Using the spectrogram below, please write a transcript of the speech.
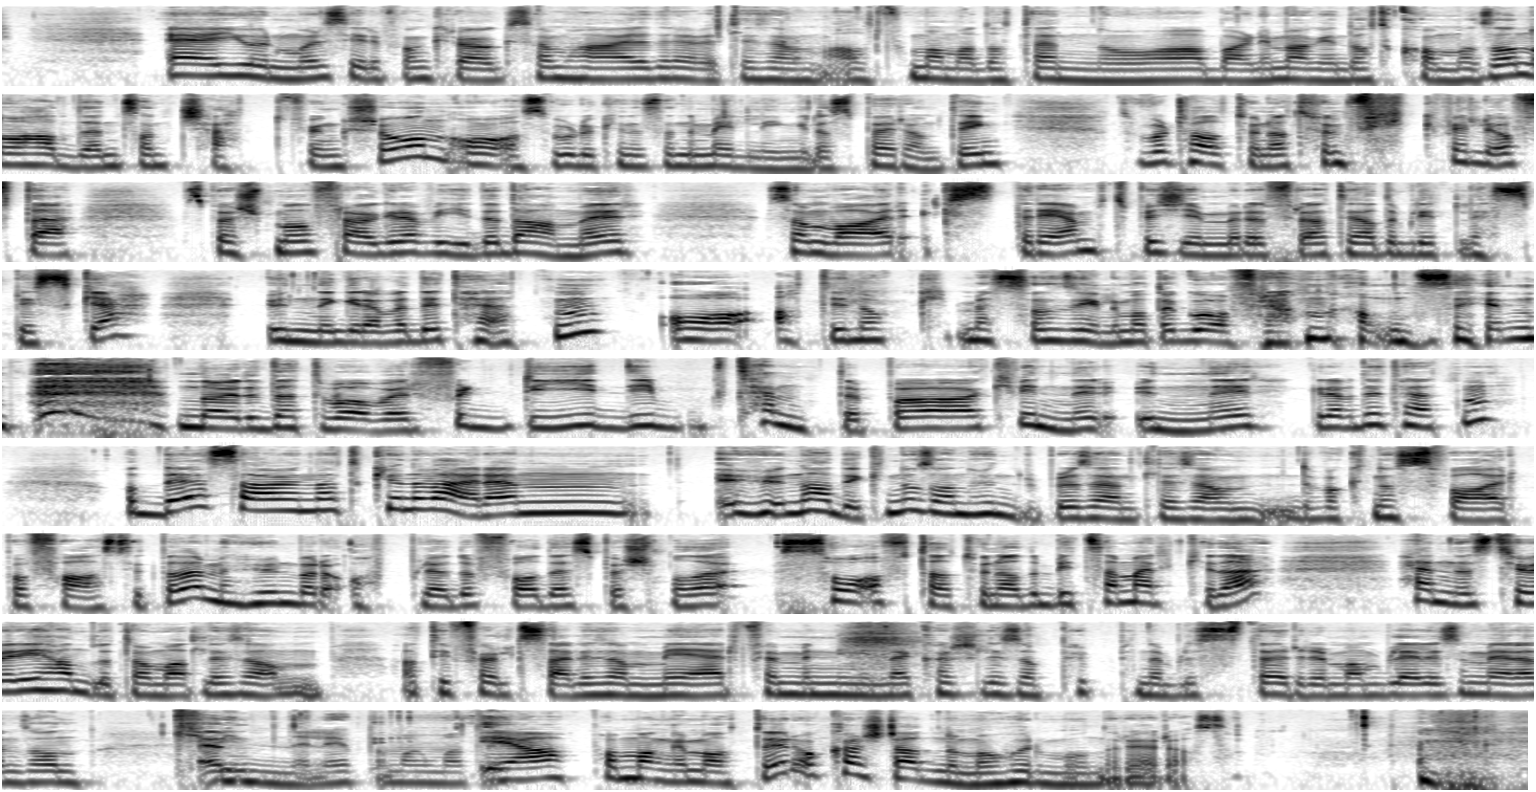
Eh, jordmor Siri von Krogh som har drevet liksom altformamma.no og barnimagen.com og sånn, og hadde en sånn chat-funksjon og også hvor du kunne sende meldinger og spørre om ting. Så fortalte hun at hun fikk veldig ofte spørsmål fra gravide damer som var ekstremt bekymret for at de hadde blitt lesbiske under graviditeten, og at de nok mest sannsynlig måtte gå fra mannen sin når dette var over, fordi de tente på kvinner under graviditeten. Og det sa hun at kunne være en Hun hadde ikke noe sånn 100% liksom, Det var ikke noe svar på fasit på det, men hun bare opplevde å få det spørsmålet så ofte at hun hadde bitt seg merke i det. Hennes teori handlet om at, liksom, at de følte seg liksom mer feminine, kanskje liksom puppene ble større, man ble liksom mer en sånn en, Kvinnelig på mange måter. Ja, på mange måter. Og kanskje det hadde noe med hormoner å gjøre også.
